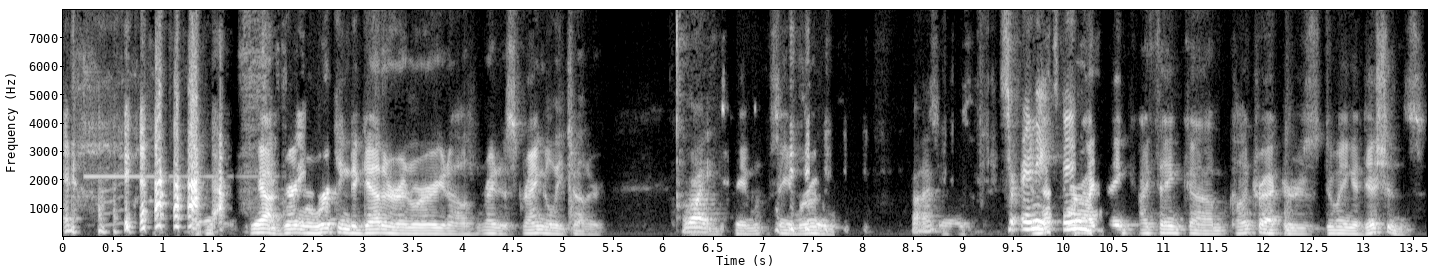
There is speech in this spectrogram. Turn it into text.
and yeah, great. We're working together and we're, you know, ready to strangle each other. Right. Um, same same room. right. So, so any, any I think I think um, contractors doing additions,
